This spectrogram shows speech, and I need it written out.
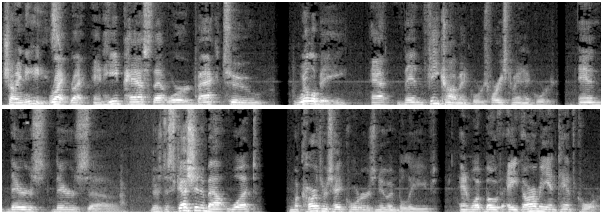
Chinese, Right, right. And he passed that word back to Willoughby at then FECOM headquarters, Far East Command headquarters. And there's there's uh, there's discussion about what MacArthur's headquarters knew and believed, and what both Eighth Army and Tenth Corps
